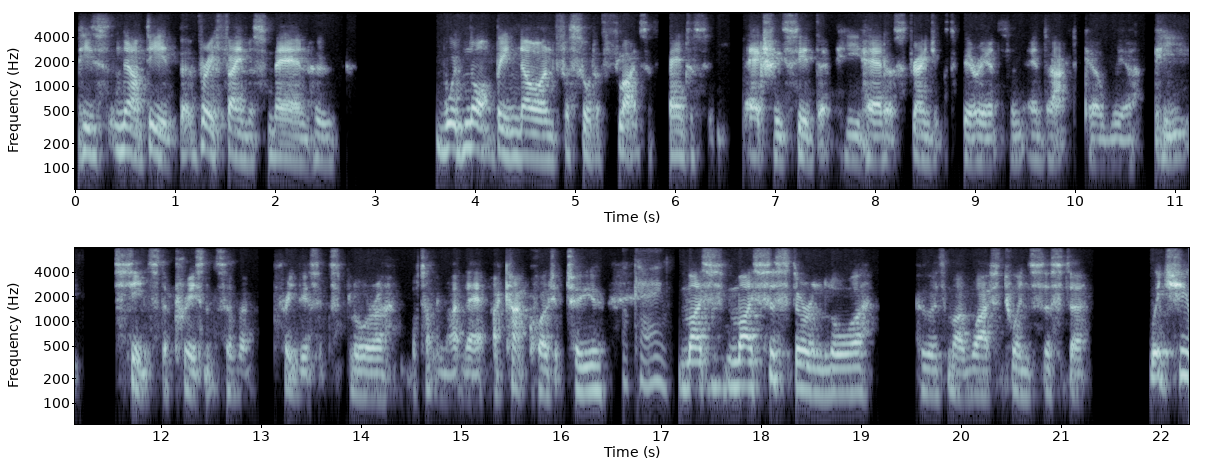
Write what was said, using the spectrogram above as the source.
he's now dead, but a very famous man who would not be known for sort of flights of fantasy. Actually, said that he had a strange experience in Antarctica where he sensed the presence of a previous explorer or something like that. I can't quote it to you. Okay. My my sister-in-law, who is my wife's twin sister, which she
